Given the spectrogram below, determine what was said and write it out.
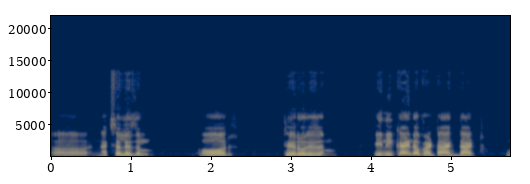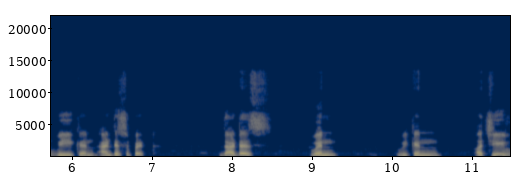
uh, Naxalism or terrorism, any kind of attack that we can anticipate. That is when we can achieve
